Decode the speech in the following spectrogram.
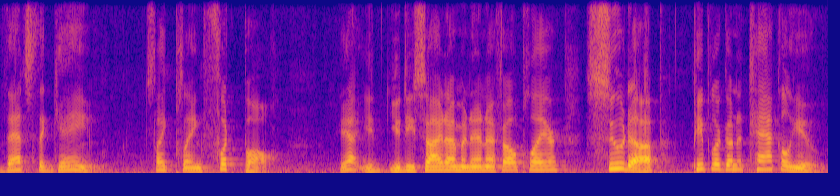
That's the game. It's like playing football. Yeah, you, you decide I'm an NFL player, suit up. People are going to tackle you.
